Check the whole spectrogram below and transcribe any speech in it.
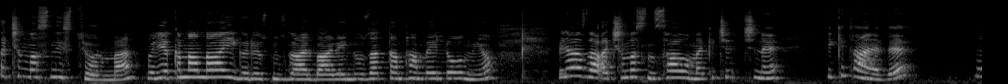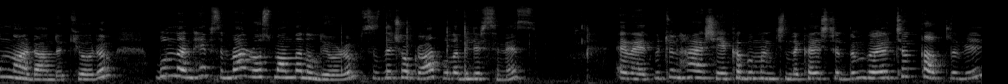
açılmasını istiyorum ben. Böyle yakından daha iyi görüyorsunuz galiba rengi. Uzaktan tam belli olmuyor. Biraz daha açılmasını sağlamak için içine iki tane de bunlardan döküyorum. Bunların hepsini ben Rossmann'dan alıyorum. Siz de çok rahat bulabilirsiniz. Evet, bütün her şeyi kabımın içinde karıştırdım. Böyle çok tatlı bir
